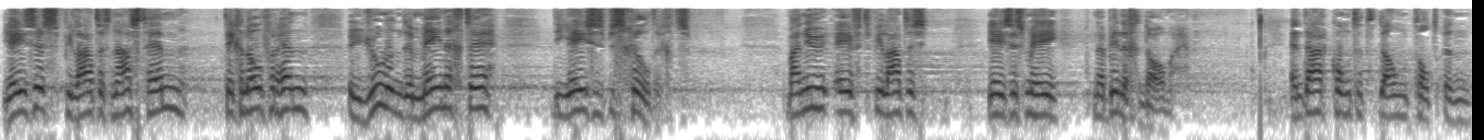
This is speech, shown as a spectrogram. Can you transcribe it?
Jezus, Pilatus naast hem, tegenover hen een joelende menigte die Jezus beschuldigt. Maar nu heeft Pilatus Jezus mee naar binnen genomen. En daar komt het dan tot een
